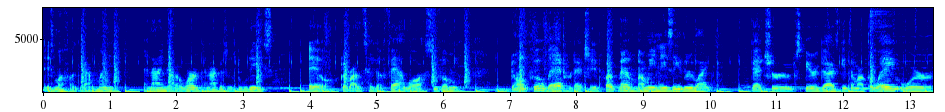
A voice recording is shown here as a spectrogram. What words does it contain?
this motherfucker got money and I ain't gotta work and I could just do this. L, they're about to take a fat loss. You feel me? Don't feel bad for that shit. Fuck them. I mean, it's either like that your spirit guides get them out the way, or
